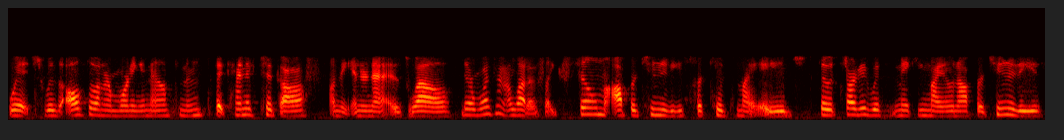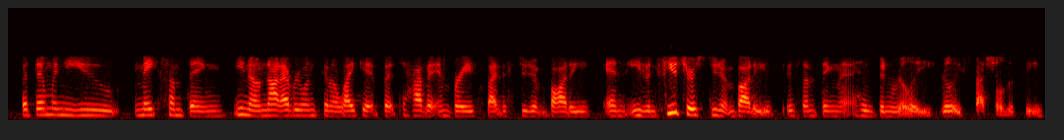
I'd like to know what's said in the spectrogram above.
which was also on our morning announcements, but kind of took off on the internet as well. There wasn't a lot of like film opportunities for kids my age. So it started with making my own opportunities. But then when you make something, you know, not everyone's going to like it, but to have it embraced by the student body and even future student bodies is something that has been really, really special to see.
